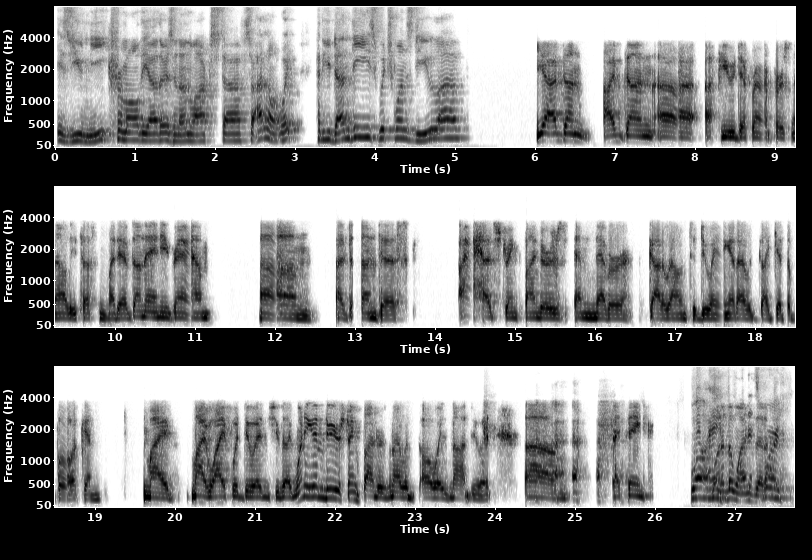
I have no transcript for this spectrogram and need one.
is unique from all the others and unlocks stuff. So i don't know what have you done these? Which ones do you love? Yeah i've done i've done uh, a few different personality tests in my day. I've done the enneagram um, i've done disc I had strength finders and never got around to doing it. I would like get the book and my my wife would do it and she'd be like, When are you gonna do your strength finders? And I would always not do it. Um, I think well one hey, of the ones that worth,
